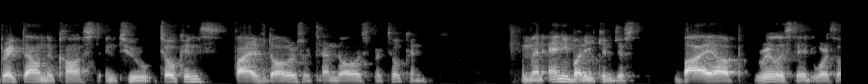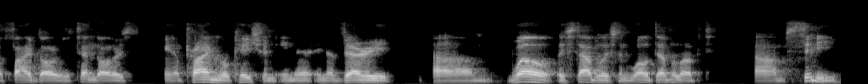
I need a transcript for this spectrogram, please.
break down the cost into tokens, $5 or $10 per token. And then anybody can just buy up real estate worth of $5 or $10 in a prime location in a, in a very um, well established and well developed um, city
